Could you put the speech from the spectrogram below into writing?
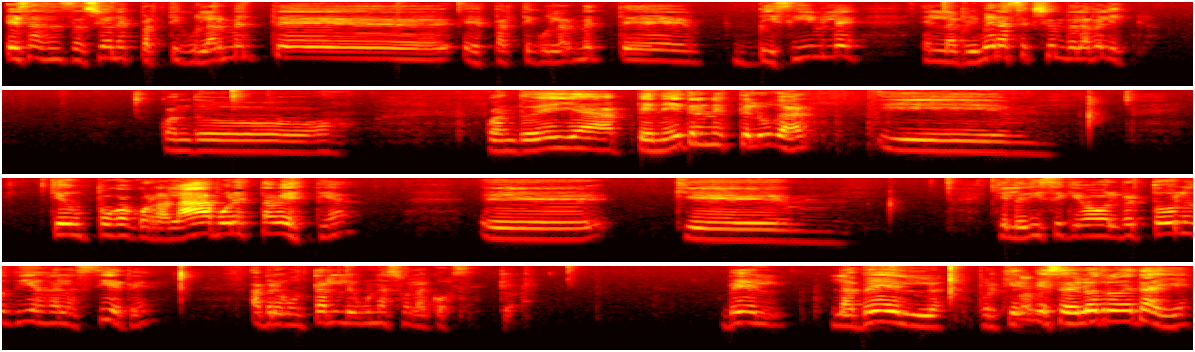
esa sensación es particularmente, es particularmente visible en la primera sección de la película. Cuando, cuando ella penetra en este lugar y queda un poco acorralada por esta bestia, eh, que, que le dice que va a volver todos los días a las 7 a preguntarle una sola cosa. Bell, la Bell, porque Claro. ese es el otro detalle.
